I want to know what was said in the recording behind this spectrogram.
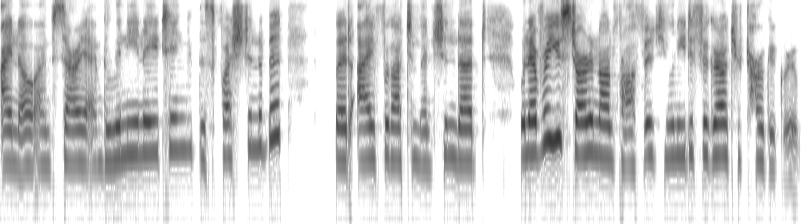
I know, I'm sorry, I'm delineating this question a bit, but I forgot to mention that whenever you start a nonprofit, you'll need to figure out your target group.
